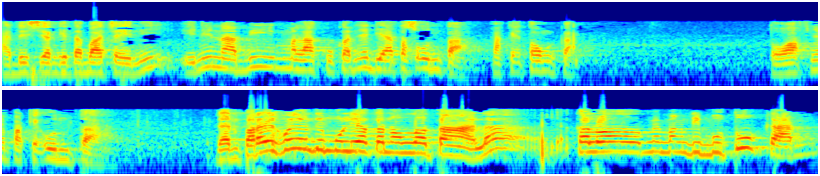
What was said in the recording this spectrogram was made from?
Hadis yang kita baca ini, ini Nabi melakukannya di atas unta, pakai tongkat. Toafnya pakai unta. Dan para ikhwan yang dimuliakan Allah Ta'ala, ya, kalau memang dibutuhkan,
